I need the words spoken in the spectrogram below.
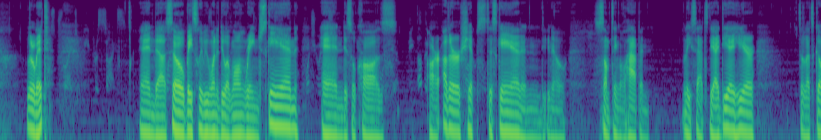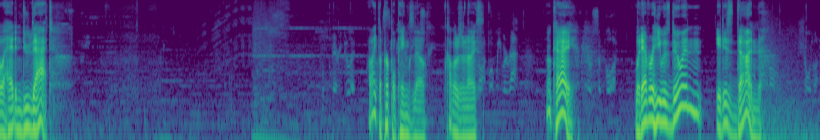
a little bit. And uh, so basically, we want to do a long range scan, and this will cause our other ships to scan, and you know, something will happen. At least that's the idea here. So let's go ahead and do that. I like the purple pings though. Colors are nice. Okay. Whatever he was doing, it is done.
